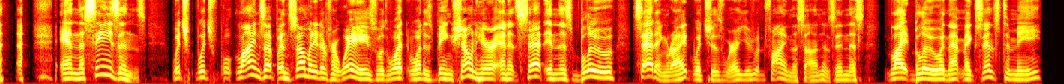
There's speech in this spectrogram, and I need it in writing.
and the seasons which which lines up in so many different ways with what what is being shown here. And it's set in this blue setting right? Which is where you would find the sun is in this light blue. And that makes sense to me.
